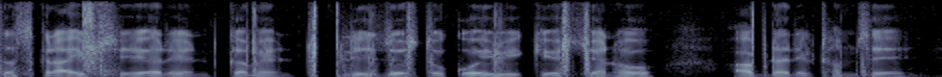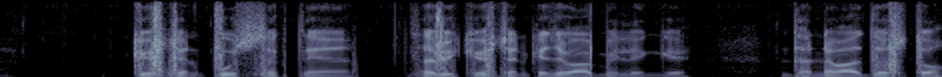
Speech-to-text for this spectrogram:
subscribe share and comment please दोस्तों, कोई भी क्वेश्चन हो, आप डायरेक्ट हमसे क्वेश्चन पूछ सकते हैं। सभी क्वेश्चन के जवाब मिलेंगे। धन्यवाद दोस्तों।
